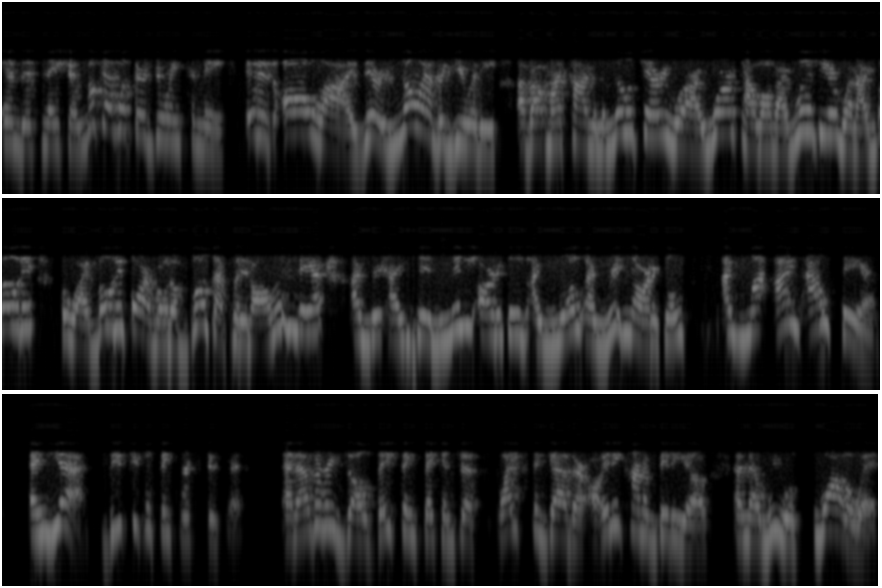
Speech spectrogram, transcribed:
in this nation. Look at what they're doing to me. It is all lies. There is no ambiguity about my time in the military, where I worked, how long I've lived here, when I voted, who I voted for. I wrote a book. I put it all in there. I, re- I did many articles. I wrote, I've written articles. I, my, I'm out there. And yet, these people think we're stupid. And as a result, they think they can just splice together any kind of video and that we will swallow it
